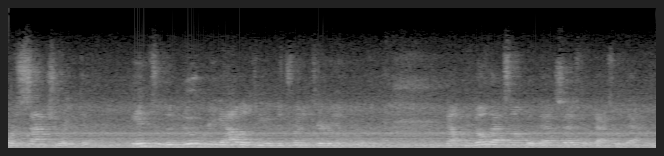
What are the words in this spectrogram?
or saturate them into the new reality of the Trinitarian universe. Now, I know that's not what that says, but that's what that means.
